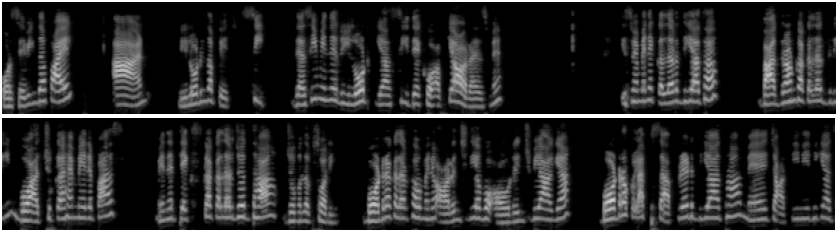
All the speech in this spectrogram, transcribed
for saving the file and reloading the page see जैसे ही मैंने रिलोड किया सी देखो अब क्या हो रहा है इसमें। इसमें मैंने कलर दिया था बैकग्राउंड का कलर ग्रीन वो आ चुका है मेरे पास। मैंने टेक्स्ट का कलर जो था, जो मतलब सॉरी बॉर्डर कलर था, वो मैंने ऑरेंज दिया, वो ऑरेंज भी आ गया। बॉर्डर कोलैप्स सेपरेट दिया था, मैं चाहती नहीं थी कि आज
